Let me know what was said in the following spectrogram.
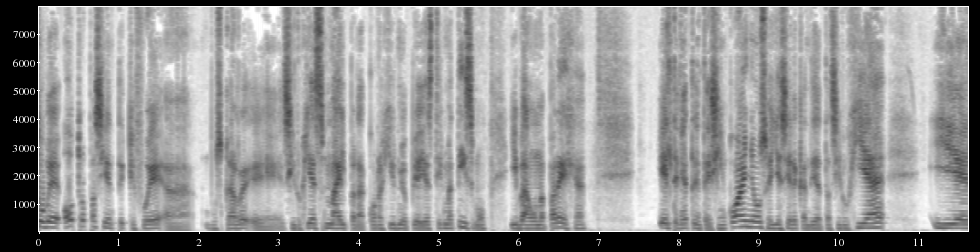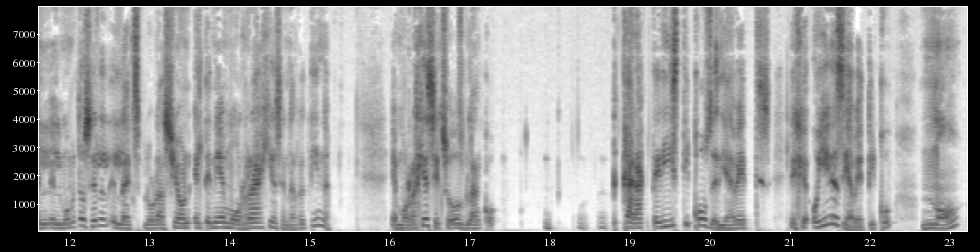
Tuve otro paciente que fue a buscar eh, cirugía Smile para corregir miopía y astigmatismo. Iba una pareja. Él tenía 35 años, ella sí era candidata a cirugía. Y en el momento de hacer la- exploración, él tenía hemorragias en la retina. Hemorragias y exodos blanco característicos de diabetes. Le dije, oye, ¿eres diabético? No.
